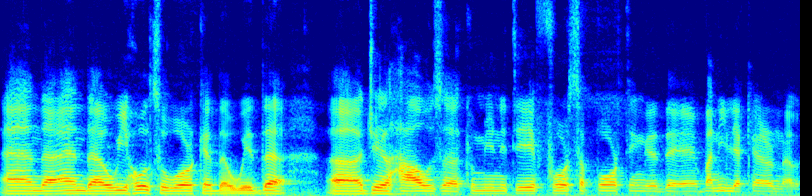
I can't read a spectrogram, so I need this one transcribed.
And, and we also worked with jailhouse community for supporting the vanilla kernel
